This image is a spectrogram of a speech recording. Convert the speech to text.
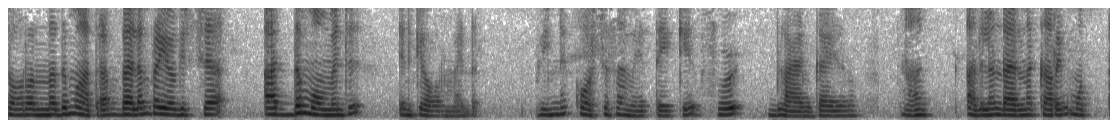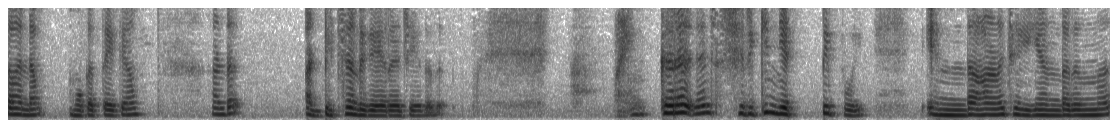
തുറന്നത് മാത്രം ബലം പ്രയോഗിച്ച അറ്റ് ദ മോമെന്റ് എനിക്ക് ഓർമ്മയുണ്ട്. പിന്നെ കുറച്ച് സമയത്തേക്ക് ഫുൾ ബ്ലാങ്ക് ആയിരുന്നു. ആ അതിലുണ്ടായിരുന്ന കറി മൊത്തം എന്റെ മുഖത്തേക്ക് കണ്ട് അടിച്ചുണ്ട് കയറുക ചെയ്തത്. ഭയങ്കര ഞാൻ ശരിക്കും ഞെട്ടിപ്പോയി. എന്താണ് ചെയ്യേണ്ടതെന്ന്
